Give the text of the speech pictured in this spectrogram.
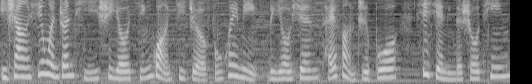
以上新闻专题是由警广记者冯慧敏、李佑轩采访直播，谢谢您的收听。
